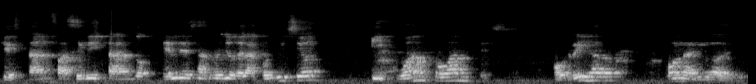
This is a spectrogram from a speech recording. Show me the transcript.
que están facilitando el desarrollo de la condición y cuanto antes corríjalo con la ayuda de Dios.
